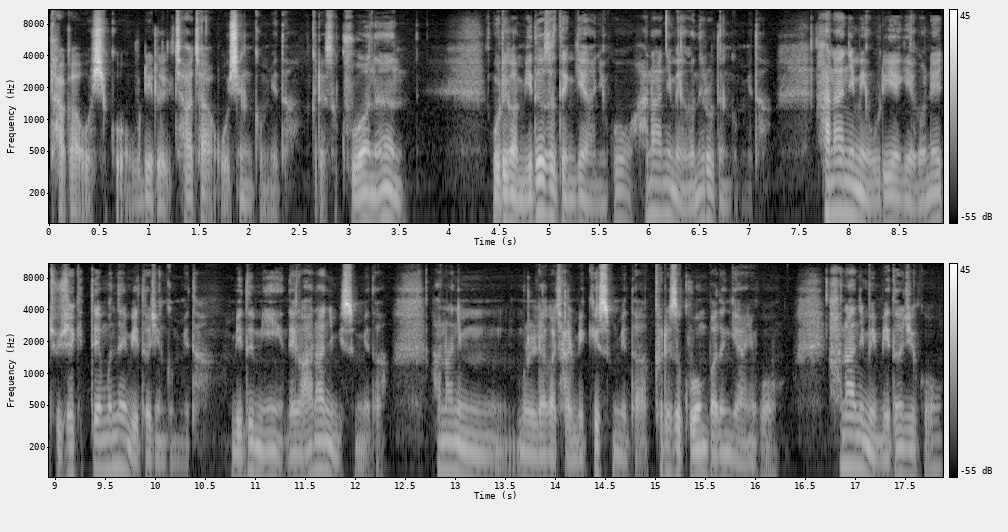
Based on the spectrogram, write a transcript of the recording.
다가오시고 우리를 찾아오신 겁니다. 그래서 구원은 우리가 믿어서 된 게 아니고 하나님의 은혜로 된 겁니다. 하나님이 우리에게 은혜 주셨기 때문에 믿어진 겁니다. 믿음이 내가 하나님 믿습니다. 하나님을 내가 잘 믿겠습니다. 그래서 구원받은 게 아니고 하나님이 믿어지고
